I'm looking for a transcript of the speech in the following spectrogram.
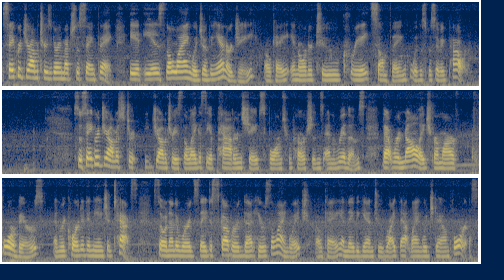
sacred geometry is very much the same thing. It is the language of the energy, okay, in order to create something with a specific power. So sacred geometry, geometry is the legacy of patterns, shapes, forms, proportions, and rhythms that were knowledge from our forebears and recorded in the ancient texts. So, in other words, they discovered that here's the language, okay, and they began to write that language down for us.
